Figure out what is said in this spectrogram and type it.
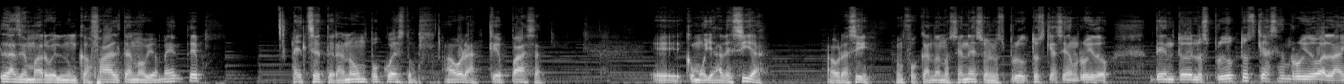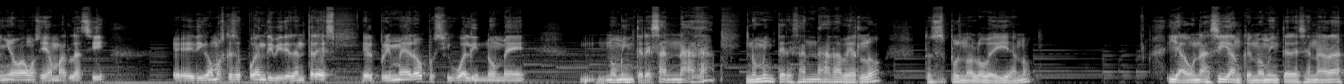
Las de Marvel nunca faltan, obviamente, etcétera, ¿no? Un poco esto. Ahora, ¿qué pasa? Eh, como ya decía, ahora sí, enfocándonos en eso, en los productos que hacen ruido. Dentro de los productos que hacen ruido al año, vamos a llamarle así, eh, digamos que se pueden dividir en tres. El primero, pues igual y no me no me interesa nada, no me interesa nada verlo, entonces pues no lo veía, ¿no? Y aún así, aunque no me interese nada,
